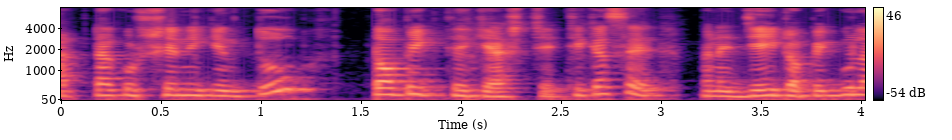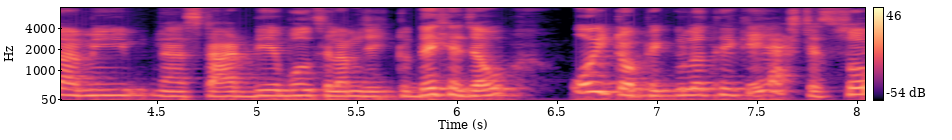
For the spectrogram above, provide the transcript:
আটটা কোশ্চেনই কিন্তু টপিক থেকে আসছে, ঠিক আছে? মানে যেই টপিকগুলো আমি স্টার্ট দিয়ে বলছিলাম যে একটু দেখে যাও ওই টপিকগুলো থেকেই আসছে। সো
